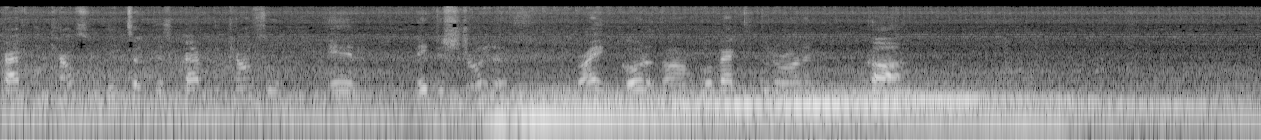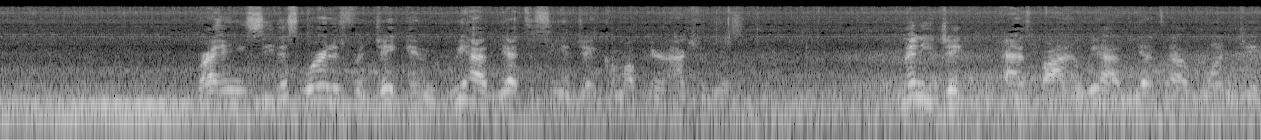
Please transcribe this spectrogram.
crafty council. They took this crafty council and they destroyed us, right? Go to um, go back to Deuteronomy, God. right? And you see, this word is for Jake, and we have yet to see a Jake come up here and actually listen. Many Jake pass by, and we have yet to have one Jake.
